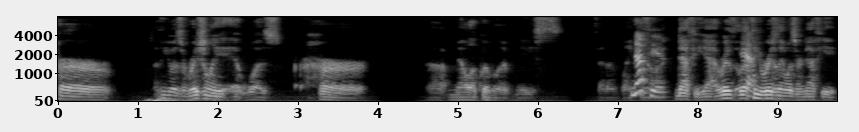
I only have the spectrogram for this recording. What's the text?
her. I think it was originally it was her uh, male equivalent of niece. That I'm blanking Nephew. on. Nephew. Yeah, I think originally it was her nephew.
